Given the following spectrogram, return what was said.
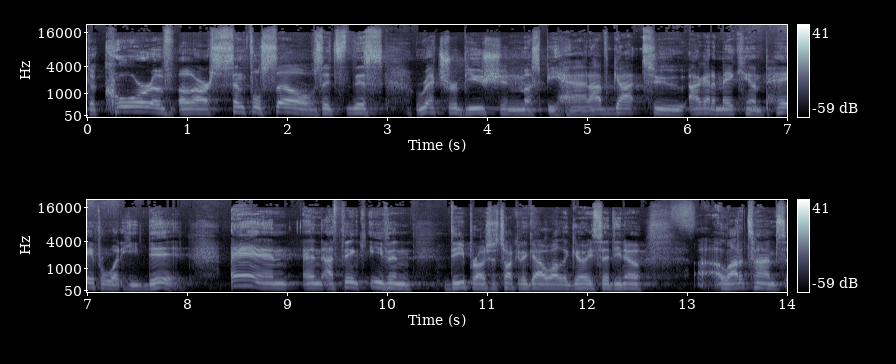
the core of, of our sinful selves. It's this retribution must be had. I've got to, I got to make him pay for what he did. And, and I think even deeper, I was just talking to a guy a while ago. He said, you know, a lot of times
